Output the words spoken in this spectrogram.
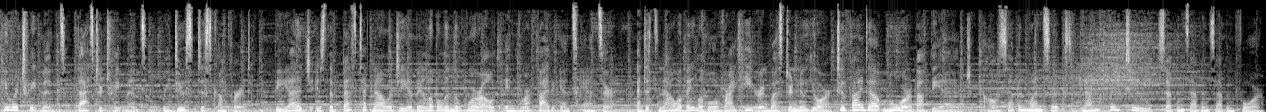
fewer treatments, faster treatments, reduced discomfort. The EDGE is the best technology available in the world in your fight against cancer, and it's now available right here in Western New York. To find out more about the EDGE, call 716 932 7774.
